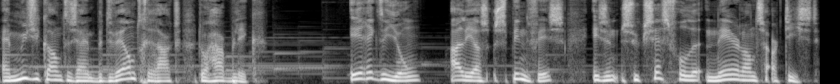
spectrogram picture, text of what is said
en muzikanten zijn bedwelmd geraakt door haar blik. Erik de Jong, alias Spinvis, is een succesvolle Nederlandse artiest.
